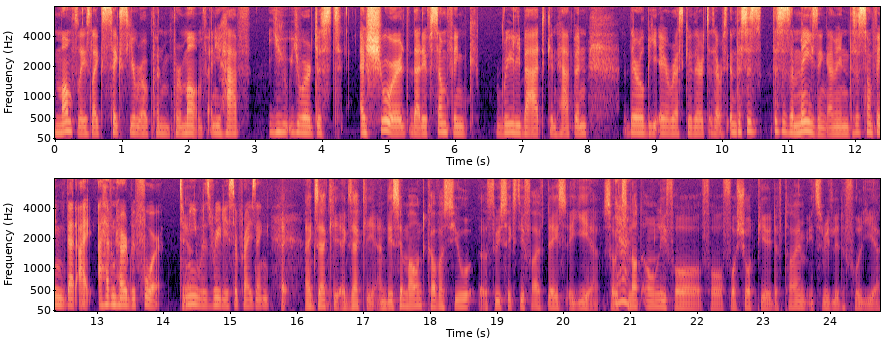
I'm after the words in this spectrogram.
monthly, it's like six euro per, per month, and you have you you are just assured that if something really bad can happen, there will be a rescue there to service. And this is this is amazing. I mean, this is something that I, I haven't heard before to Yeah. me was really surprising. E- Exactly, exactly. And this amount covers you uh, 365 days a year. So Yeah. it's not only for, for, for a short period of time, it's really the full year.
